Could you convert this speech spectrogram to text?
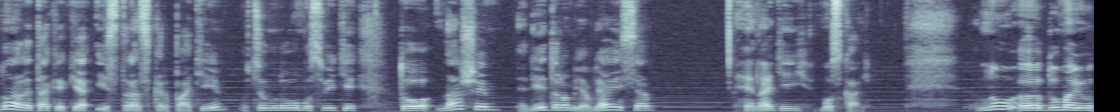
Ну, але так як я із Транскарпатії в цьому новому світі, то нашим лідером являється Геннадій Москаль. Ну, е, думаю,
